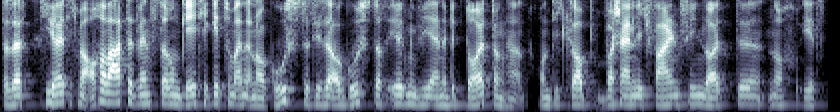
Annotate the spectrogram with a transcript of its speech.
Das heißt, hier hätte ich mir auch erwartet, wenn es darum geht, hier geht es um einen August, dass dieser August auch irgendwie eine Bedeutung hat. Und ich glaube, wahrscheinlich fallen vielen Leute noch jetzt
